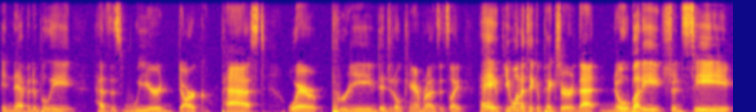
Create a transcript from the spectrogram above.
inevitably has this weird dark past where pre-digital cameras it's like hey if you want to take a picture that nobody should see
